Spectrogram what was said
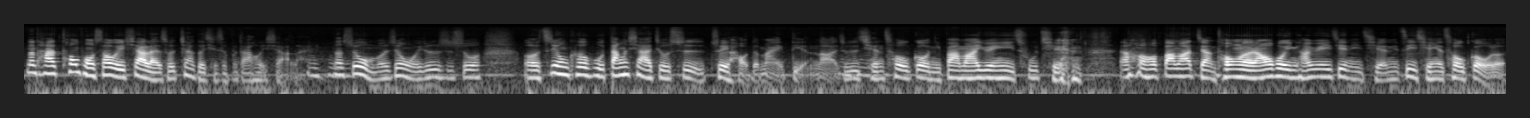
那它通膨稍微下来的时候，价格其实不大会下来。嗯、那所以我们认为就是说，呃，自用客户当下就是最好的买点啦，就是钱凑够，你爸妈愿意出钱，然后爸妈讲通了，然后或银行愿意借你钱，你自己钱也凑够了，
